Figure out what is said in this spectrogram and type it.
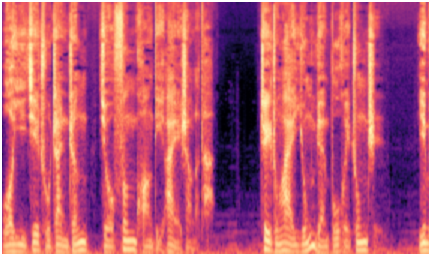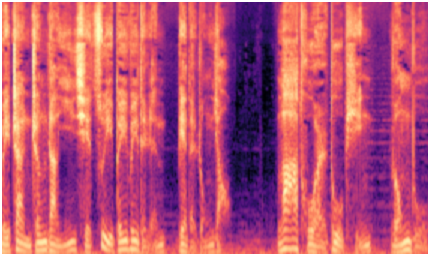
我一接触战争，就疯狂地爱上了它。这种爱永远不会终止，因为战争让一切最卑微的人变得荣耀。”拉图尔·杜平，熔炉，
